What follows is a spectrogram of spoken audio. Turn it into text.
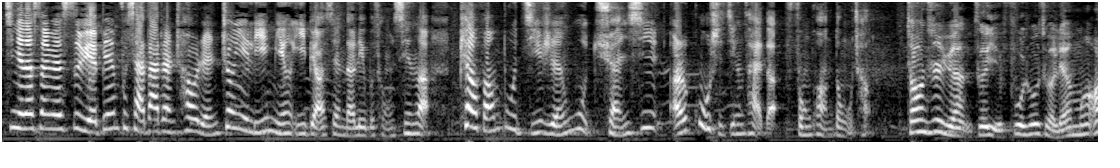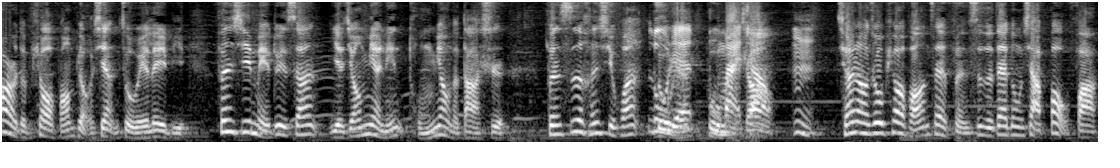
今年的三月、四月，《蝙蝠侠大战超人：正义黎明》已表现得力不从心了，票房不及人物全新而故事精彩的《疯狂动物城》。张志远则以《复仇者联盟二》的票房表现作为类比，分析《美队三》也将面临同样的大事。粉丝很喜欢，路人不不买账账。。嗯。前两周票房在粉丝的带动下爆发，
